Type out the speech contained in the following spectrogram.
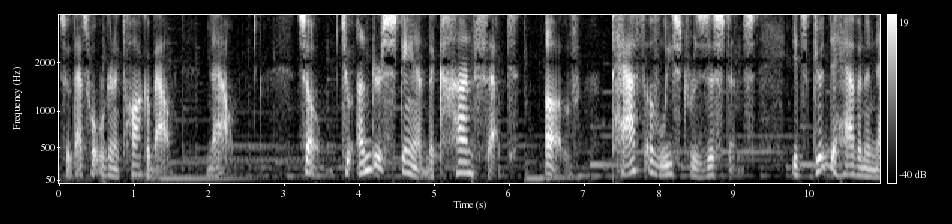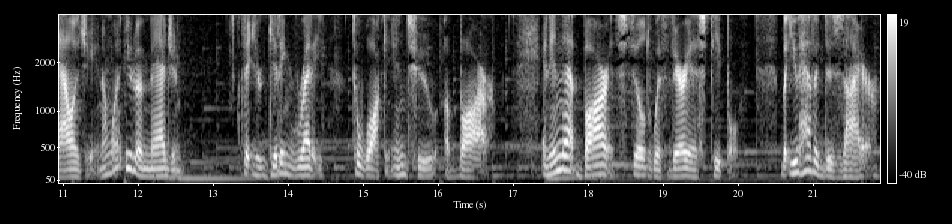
So that's what we're going to talk about now. So, to understand the concept of path of least resistance, it's good to have an analogy. And I want you to imagine that you're getting ready to walk into a bar. And in that bar, it's filled with various people. But you have a desire.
